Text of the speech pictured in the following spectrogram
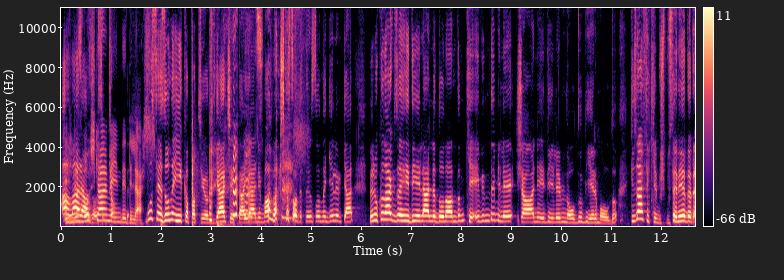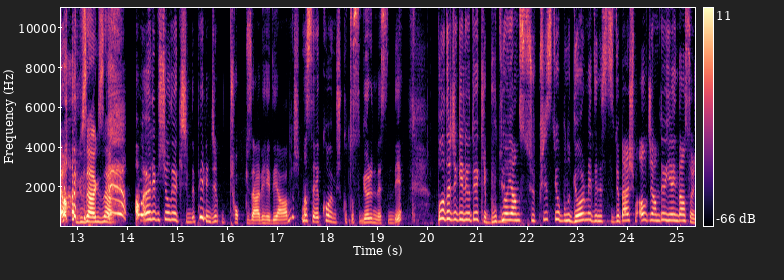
Allah Eliniz razı boş olsun. gelmeyin Çok- dediler. Bu sezonu iyi kapatıyoruz gerçekten. Yani bambaşka sohbetlerin sonuna gelirken ben o kadar güzel hediyelerle donandım ki evimde bile şahane hediyelerimin olduğu bir yerim oldu. Güzel fikirmiş bu seneye de devam. güzel güzel. Ama öyle bir şey oluyor ki şimdi Pelin'cim çok güzel bir hediye almış. Masaya koymuş kutusu görünmesin diye. Buladacı geliyor diyor ki bu diyor yalnız sürpriz diyor bunu görmediniz siz diyor. Ben şimdi alacağım diyor yayından sonra.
